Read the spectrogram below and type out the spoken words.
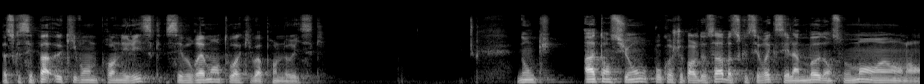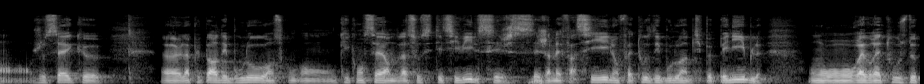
Parce que c'est pas eux qui vont prendre les risques, c'est vraiment toi qui vas prendre le risque. Donc attention, pourquoi je te parle de ça? Parce que c'est vrai que c'est la mode en ce moment. Hein. je sais que euh, la plupart des boulots en, qui concernent la société civile, c'est jamais facile. On fait tous des boulots un petit peu pénibles. On rêverait tous de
